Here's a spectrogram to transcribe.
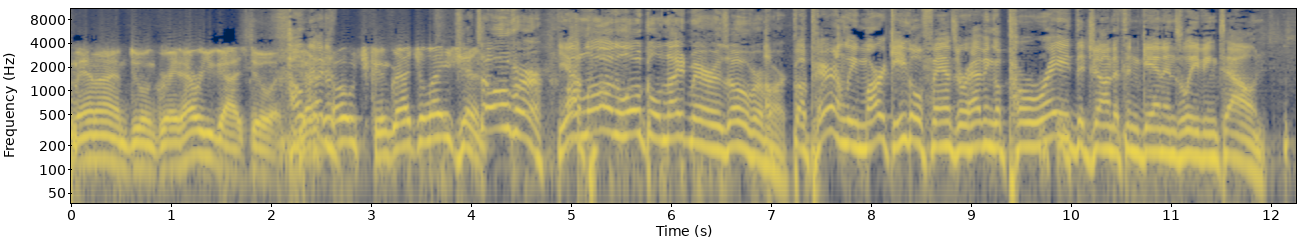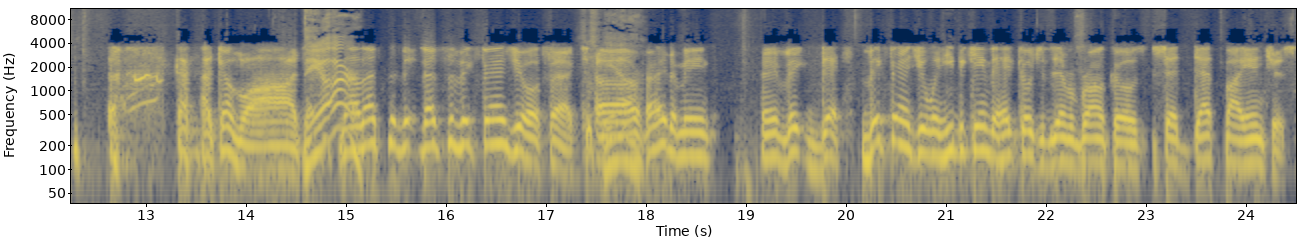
Man, I am doing great. How are you guys doing? How you got a coach. Congratulations. It's over. Yeah. Our long local nightmare is over, Mark. Apparently, Mark Eagle fans are having a parade that Jonathan Gannon's leaving town. Come on. They are. Now that's the that's the Vic Fangio effect. Yeah. Right? I mean, Vic, Vic Fangio, when he became the head coach of the Denver Broncos, said death by inches.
